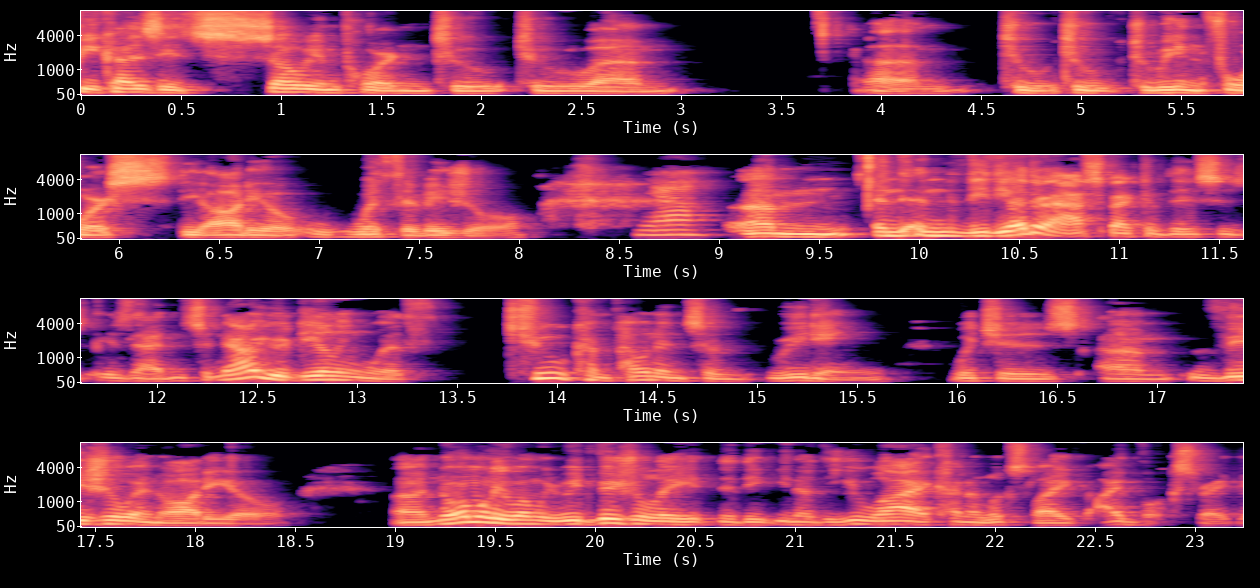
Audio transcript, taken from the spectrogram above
because it's so important to to um, um, to to to reinforce the audio with the visual. Yeah. Um, and and the, the other aspect of this is is that so now you're dealing with two components of reading which is um, visual and audio. Uh, normally, when we read visually, the, the you know the UI kind of looks like iBooks, right?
